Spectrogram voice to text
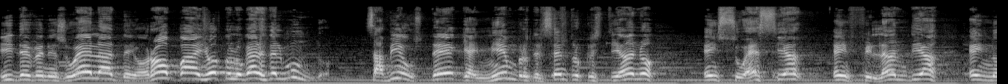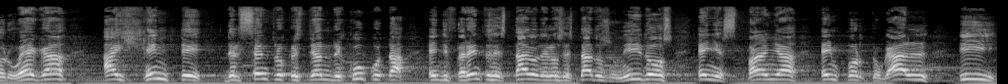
y de Venezuela, de Europa y otros lugares del mundo. ¿Sabía usted que hay miembros del centro cristiano en Suecia, en Finlandia, en Noruega? Hay gente del centro cristiano de Cúcuta en diferentes estados de los Estados Unidos, en España, en Portugal y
